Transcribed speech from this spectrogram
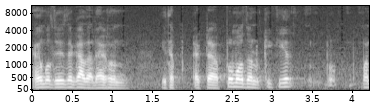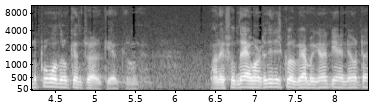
এখন বলতেছি যে গাদাটা এখন ইথা একটা প্রমোদন কি কি মানে প্রমোদন কেন্দ্র আর কি আর কি ওখানে মানে সুন্দর এমন একটা জিনিস করবে আমেরিকা নিয়ে এনে ওটা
